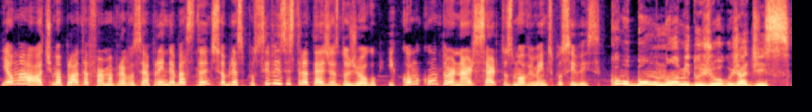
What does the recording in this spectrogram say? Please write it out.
e é uma ótima plataforma para você aprender bastante sobre as possíveis estratégias do jogo e como contornar certos movimentos possíveis. Como bom nome do jogo já diz,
